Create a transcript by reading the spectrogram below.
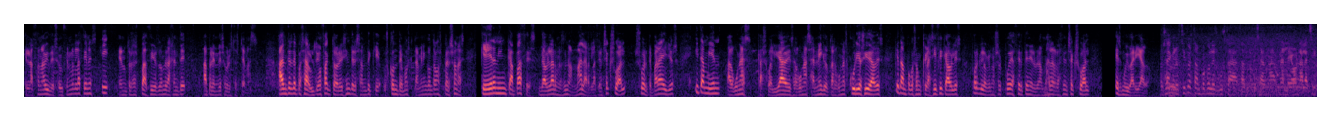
en la zona VIP de solución de relaciones y en otros espacios donde la gente aprende sobre estos temas. Antes de pasar al último factor, es interesante que os contemos que también encontramos personas que eran incapaces de hablarnos de una mala relación sexual, suerte para ellos, y también algunas casualidades, algunas anécdotas, algunas curiosidades que tampoco son clasificables porque lo que nos puede hacer tener una mala relación sexual es muy variado. O sea, que a los chicos tampoco les gusta tanto que sea una, una leona la chica.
